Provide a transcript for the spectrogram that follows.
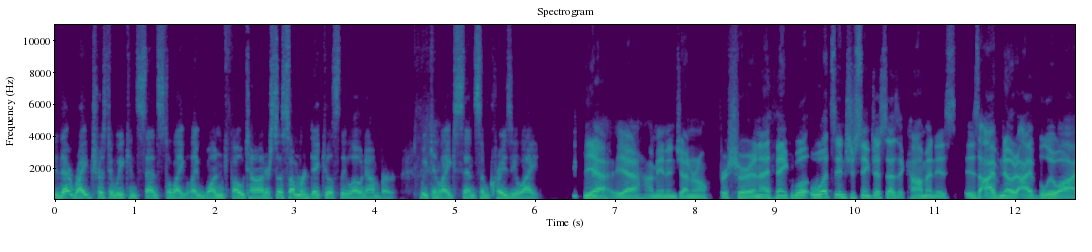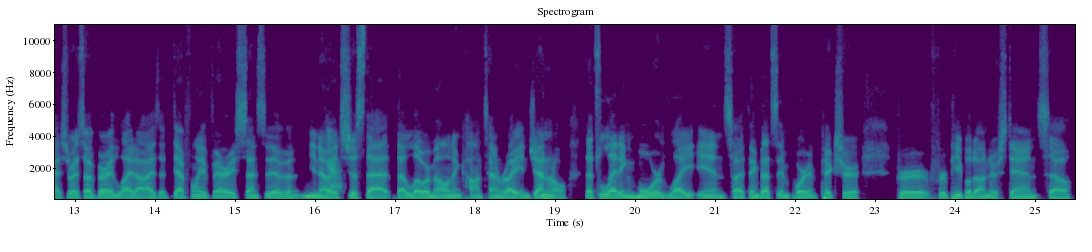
is that right, Tristan? We can sense to like like one photon or so some ridiculously low number. We can like send some crazy light. Yeah, yeah. I mean, in general, for sure. And I think well, what's interesting, just as a comment, is is I've noted I have blue eyes, right? So I have very light eyes. I definitely very sensitive, and you know, yeah. it's just that that lower melanin content, right? In general, that's letting more light in. So I think that's important picture for for people to understand. So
